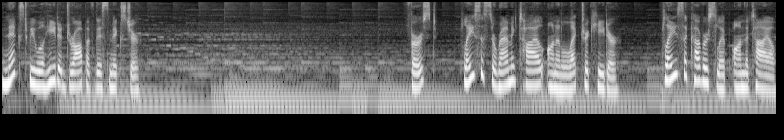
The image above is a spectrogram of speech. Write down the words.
Next, we will heat a drop of this mixture. First, place a ceramic tile on an electric heater. Place a cover slip on the tile.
